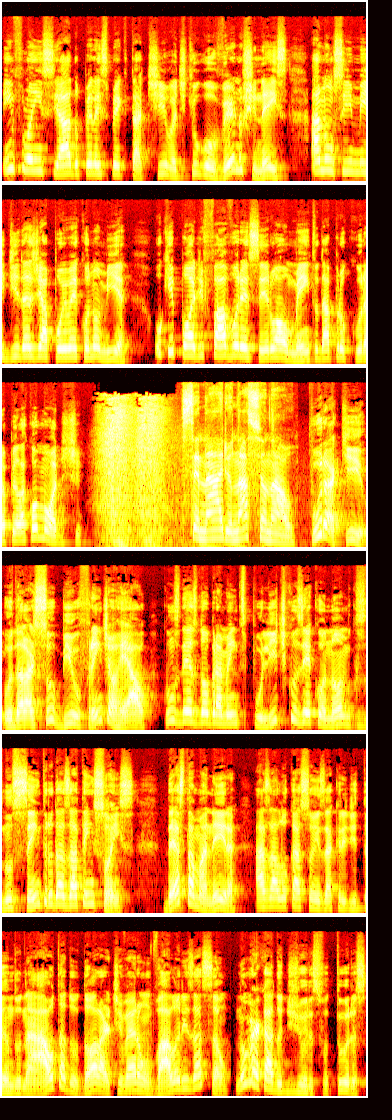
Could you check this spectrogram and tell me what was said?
influenciado pela expectativa de que o governo chinês anuncie medidas de apoio à economia, o que pode favorecer o aumento da procura pela commodity. Cenário nacional. Por aqui, o dólar subiu frente ao real, com os desdobramentos políticos e econômicos no centro das atenções. Desta maneira, as alocações acreditando na alta do dólar tiveram valorização. No mercado de juros futuros,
